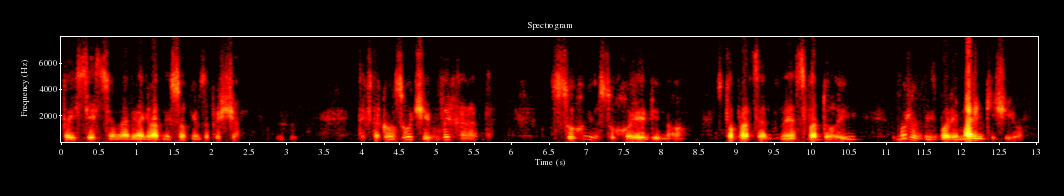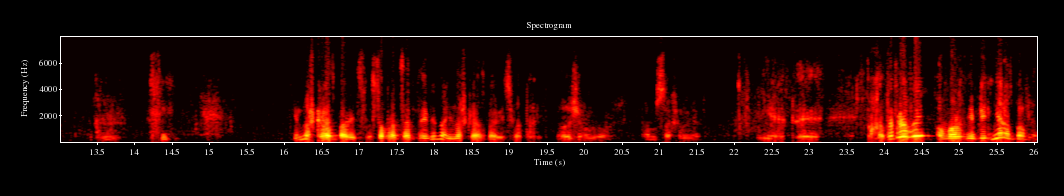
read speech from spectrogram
то, естественно, виноградный сок им запрещен. Так в таком случае выход сухое, сухое вино, стопроцентное, с водой, может быть более маленький щиор. Немножко разбавить, стопроцентное вино, немножко разбавить водой. А зачем? Там сахара нет. Нет, э, вы правы, он может не пить не разбавленный.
